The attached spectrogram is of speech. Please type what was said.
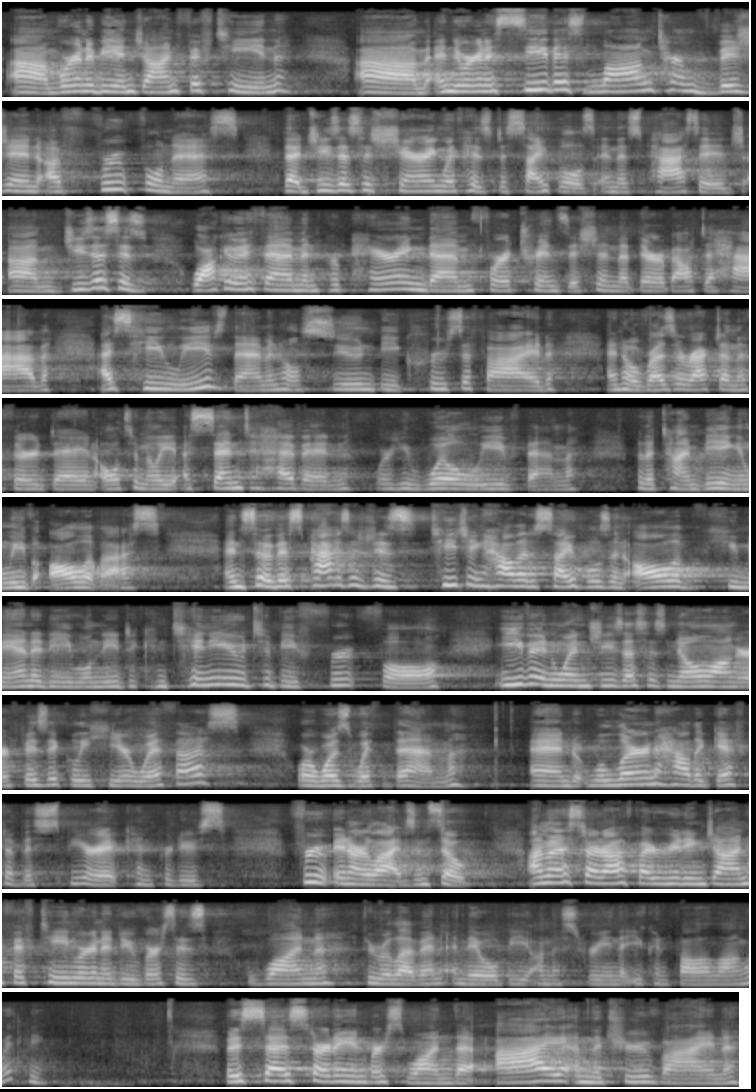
um, we're going to be in John 15. Um, and we're going to see this long term vision of fruitfulness that Jesus is sharing with his disciples in this passage. Um, Jesus is walking with them and preparing them for a transition that they're about to have as he leaves them, and he'll soon be crucified, and he'll resurrect on the third day and ultimately ascend to heaven, where he will leave them for the time being and leave all of us. And so this passage is teaching how the disciples and all of humanity will need to continue to be fruitful, even when Jesus is no longer physically here with us or was with them. And we'll learn how the gift of the Spirit can produce fruit in our lives. And so I'm going to start off by reading John 15. We're going to do verses 1 through 11, and they will be on the screen that you can follow along with me. But it says, starting in verse 1, that I am the true vine,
